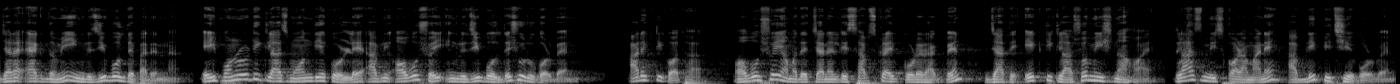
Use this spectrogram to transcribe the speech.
যারা একদমই ইংরেজি বলতে পারেন না। এই পনেরোটি ক্লাস মন দিয়ে করলে আপনি অবশ্যই ইংরেজি বলতে শুরু করবেন। আরেকটি কথা, অবশ্যই আমাদের চ্যানেলটি সাবস্ক্রাইব করে রাখবেন যাতে একটি ক্লাসও মিস না হয়। ক্লাস মিস করা মানে আপনি পিছিয়ে পড়বেন।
